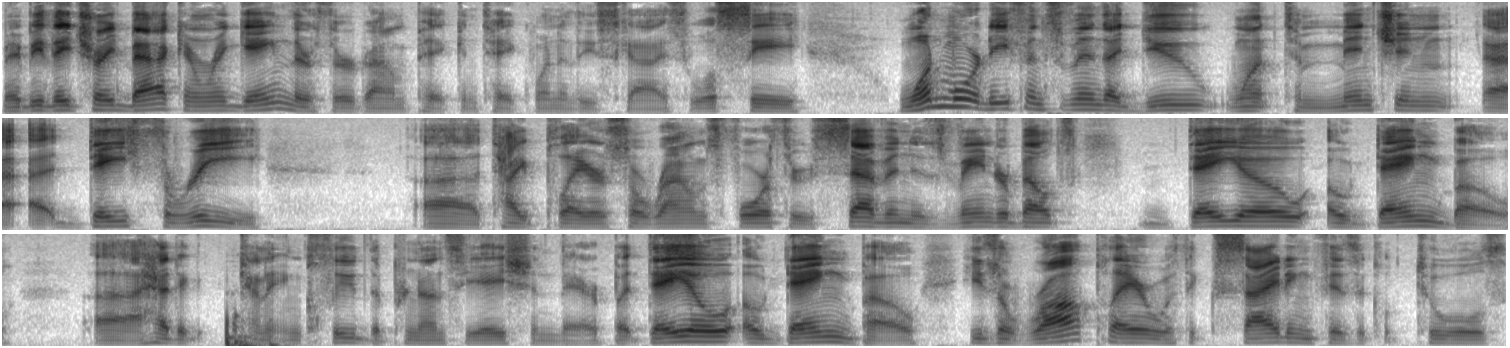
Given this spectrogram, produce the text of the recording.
Maybe they trade back and regain their third round pick and take one of these guys. We'll see. One more defensive end I do want to mention uh, day three uh, type player, So rounds four through seven is Vanderbilt's Dayo Odeyingbo. Uh, I had to kind of include the pronunciation there, but Dayo Odeyingbo, he's a raw player with exciting physical tools,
